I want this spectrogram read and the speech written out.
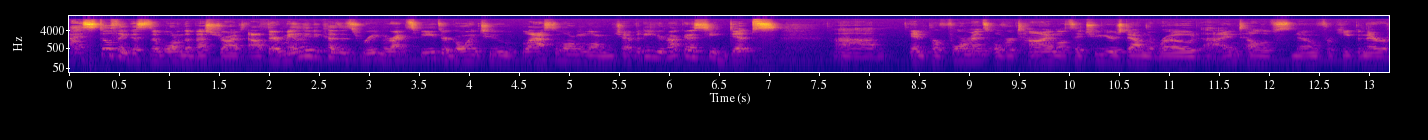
I still think this is one of the best drives out there, mainly because its read and write speeds are going to last a long longevity. You're not going to see dips um, in performance over time, let's say two years down the road. Uh, Intel is known for keeping their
